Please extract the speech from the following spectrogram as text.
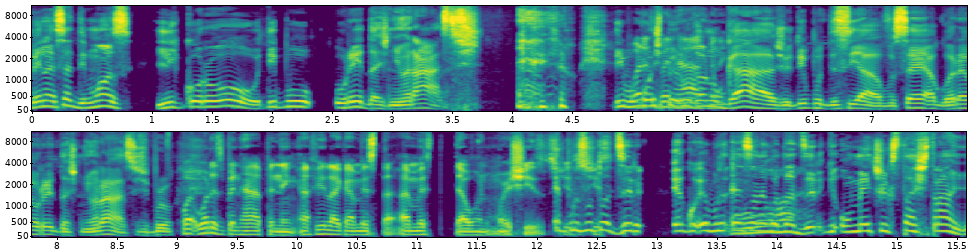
Melancete Moss lhe coroou, tipo, o rei das nhoraças. tipo, pôs peruca no gajo. Tipo, disse, ah, você agora é o rei das nhoraças, bro. What what has been happening? I feel like I missed that. I missed that one where she's. É she's, por isso que eu estou a dizer. É, é, essa é que eu estou a dizer que o Matrix está estranho.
